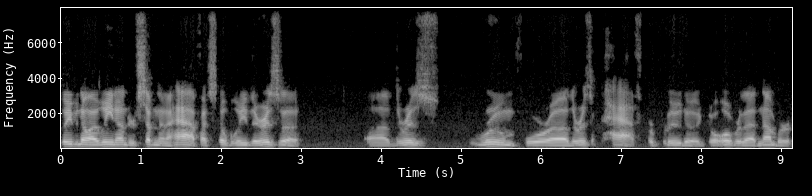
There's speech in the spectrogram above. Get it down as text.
So even though I lean under seven and a half, I still believe there is a uh, there is room for uh, there is a path for Purdue to go over that number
